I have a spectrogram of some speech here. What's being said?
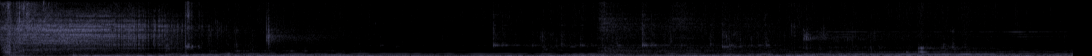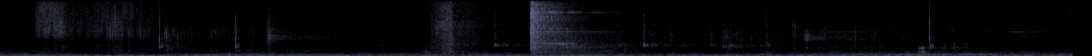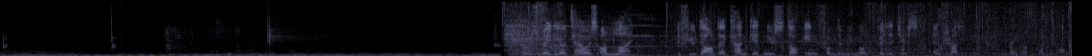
towers online. If you don't, I can't get new stock in from the remote villages. And trust me, they got some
